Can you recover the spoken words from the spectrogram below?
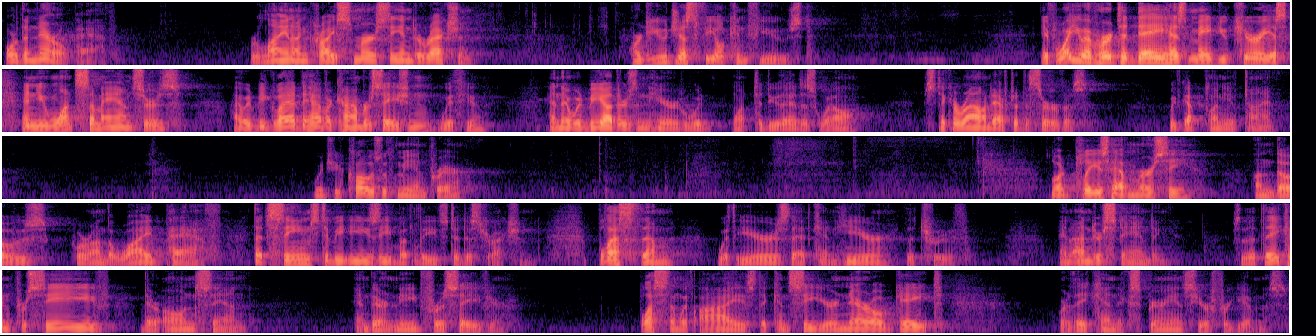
Or the narrow path, relying on Christ's mercy and direction? Or do you just feel confused? If what you have heard today has made you curious and you want some answers, I would be glad to have a conversation with you. And there would be others in here who would want to do that as well. Stick around after the service. We've got plenty of time. Would you close with me in prayer? Lord, please have mercy on those who are on the wide path that seems to be easy but leads to destruction. Bless them with ears that can hear the truth and understanding so that they can perceive their own sin and their need for a Savior. Bless them with eyes that can see your narrow gate where they can experience your forgiveness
